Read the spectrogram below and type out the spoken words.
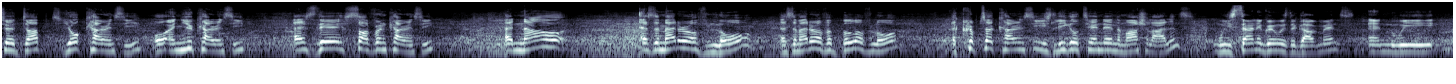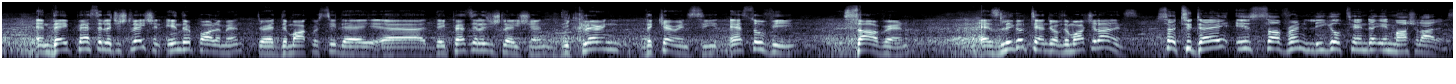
to adopt your currency or a new currency as their sovereign currency. And now, as a matter of law, as a matter of a bill of law, a cryptocurrency is legal tender in the Marshall Islands? We signed an agreement with the government, and we and they passed the legislation in their parliament. They're a democracy. They uh, they passed the legislation declaring the currency SOV sovereign as legal tender of the Marshall Islands. So today is sovereign legal tender in Marshall Islands?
